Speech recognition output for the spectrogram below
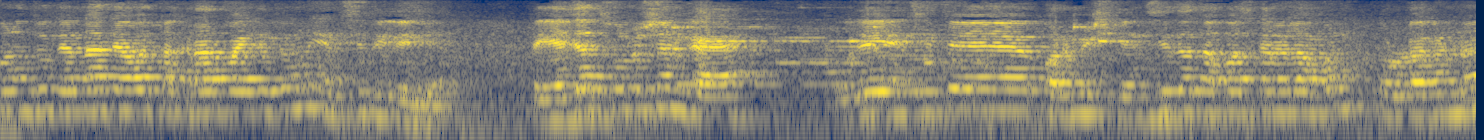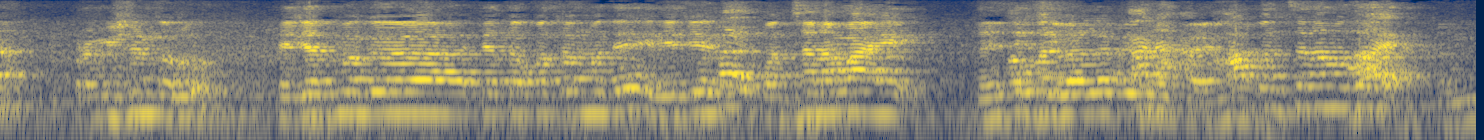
परंतु त्यांना तेव्हा तक्रार पाहिजे म्हणून एनसी दिलेली आहे तर याच्यात सोल्युशन काय उद्या एनसीचे परमिशन एनसीचा तपास करायला आपण कोर्टाकडनं परमिशन करू त्याच्यात मग त्या तपासामध्ये हे जे पंचनामा आहे हा पंचनामा जो आहे तुम-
